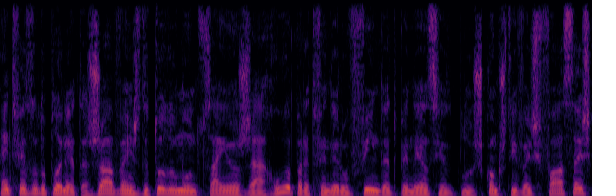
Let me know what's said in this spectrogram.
Em defesa do planeta, jovens de todo o mundo saem hoje à rua para defender o fim da dependência pelos combustíveis fósseis.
